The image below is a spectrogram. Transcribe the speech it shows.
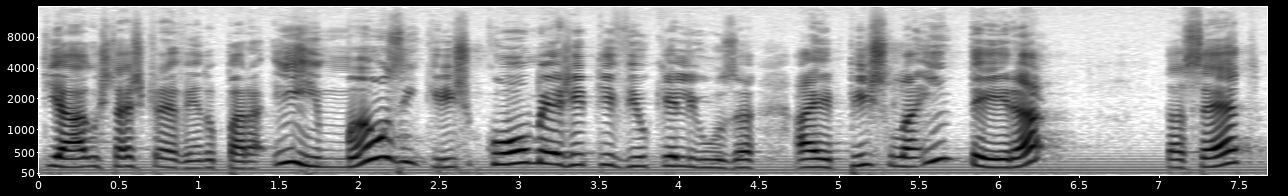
Tiago está escrevendo para irmãos em Cristo, como a gente viu que ele usa a epístola inteira, tá certo?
